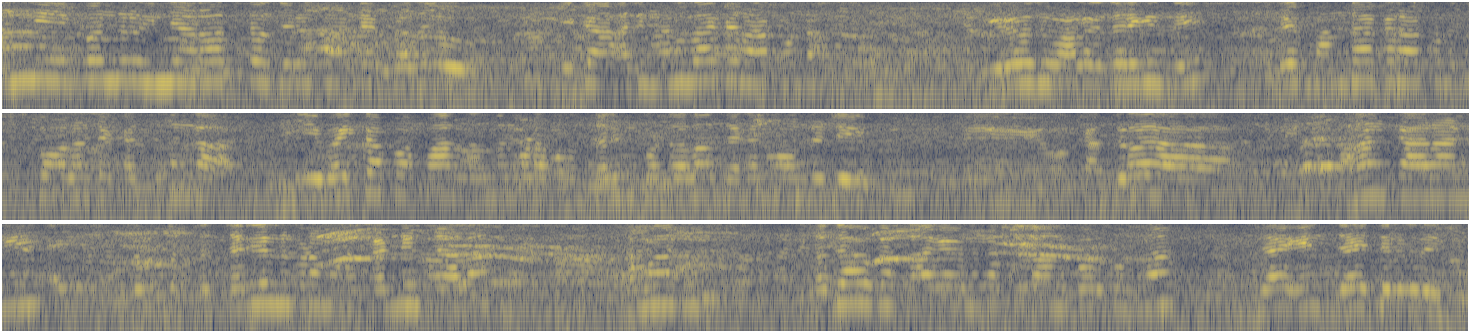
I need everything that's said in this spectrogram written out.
ఇన్ని ఇబ్బందులు ఇన్ని అరాచకాలు జరుగుతుంటే ప్రజలు ఇక అది మన దాకా రాకుండా. ఈరోజు వాళ్ళకి జరిగింది రేపు మన దాకా రాకుండా చూసుకోవాలంటే ఖచ్చితంగా ఈ వైకాపా పాలన అందరూ కూడా మనం తరిమి కొట్టాలా? జగన్మోహన్ రెడ్డి ఒక దుర అహంకారాన్ని దురదృష్ట చర్యలను కూడా మనం ఖండించాలా? సమాజం సజావుగా సాగే విధంగా చూడాలని కోరుకుంటున్నా. జై హింద్ జై తెలుగుదేశం.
